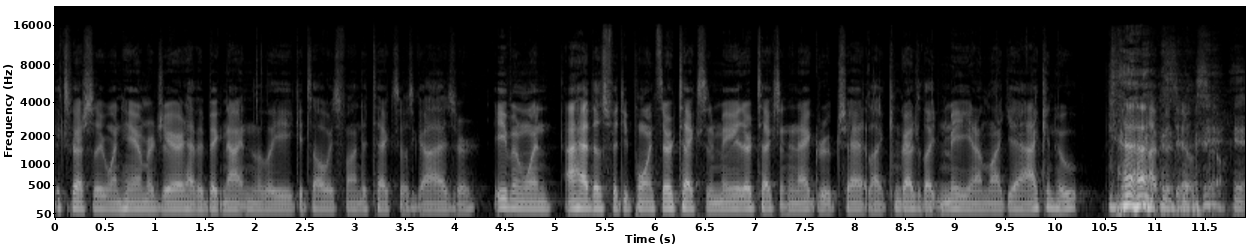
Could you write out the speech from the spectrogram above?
especially when him or Jarrett have a big night in the league. It's always fun to text those guys, or even when I had those 50 points, they're texting me, they're texting in that group chat, like congratulating me, and I'm like, yeah, I can hoop, type of deal. So Yeah.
